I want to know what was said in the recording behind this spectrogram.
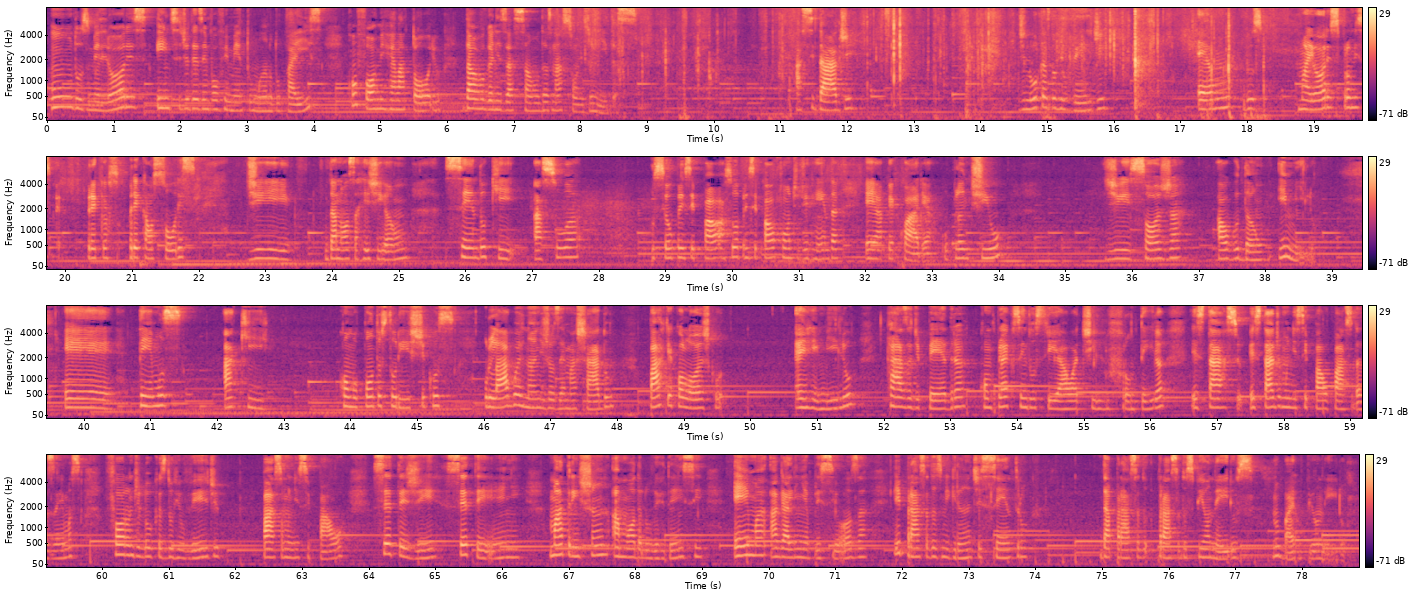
um dos melhores índices de desenvolvimento humano do país, conforme relatório da Organização das Nações Unidas. A cidade de Lucas do Rio Verde é um dos maiores precursores de, da nossa região, sendo que a sua, o seu principal, a sua principal fonte de renda é a pecuária, o plantio de soja, algodão e milho. É, temos aqui como pontos turísticos o Lago Hernani José Machado, Parque Ecológico Henri Milho, Casa de Pedra, Complexo Industrial Atílio Fronteira, Estácio, Estádio Municipal Passo das Emas, Fórum de Lucas do Rio Verde, Passo Municipal, CTG, CTN, Matrinchã, a Moda Luverdense, Ema, a Galinha Preciosa e Praça dos Migrantes, centro da Praça, do, Praça dos Pioneiros, no bairro Pioneiro.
